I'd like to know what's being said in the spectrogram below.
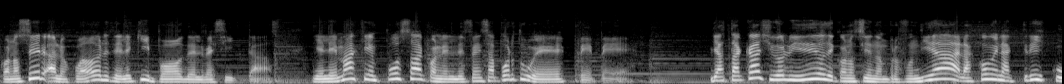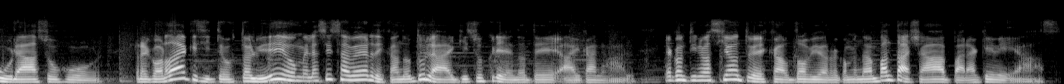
conocer a los jugadores del equipo del Besiktas. Y en la imagen posa con el defensa portugués Pepe. Y hasta acá llegó el video de conociendo en profundidad a la joven actriz Kura Suhur Recordá que si te gustó el video me lo haces saber dejando tu like y suscribiéndote al canal. Y a continuación te voy a dejar dos videos recomendados en pantalla para que veas.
